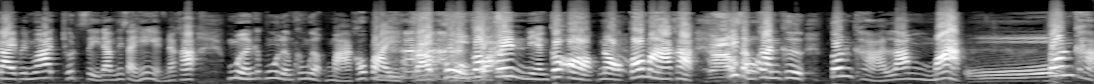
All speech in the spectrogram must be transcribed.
กลายเป็นว่าชุดสีดำที่ใส่ให้เห็นนะคะ เหมือนกับงูเหลือมเขมือบหมาเข้าไปครับพุงผมก็ว่าปริ้นเหนียงก็ออกหนอกก็มาค่ะ ครับ ที่สำคัญคือต้นขาล่ำมาก โอ้ ต้นขา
